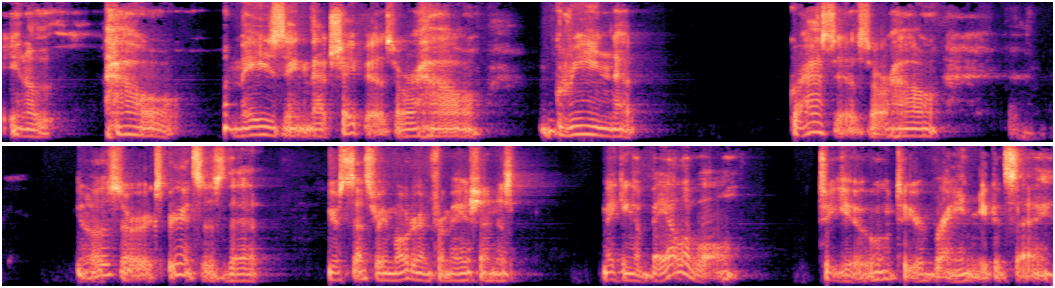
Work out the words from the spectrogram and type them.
you know, how amazing that shape is, or how green that grass is or how you know those are experiences that your sensory motor information is making available to you to your brain you could say.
